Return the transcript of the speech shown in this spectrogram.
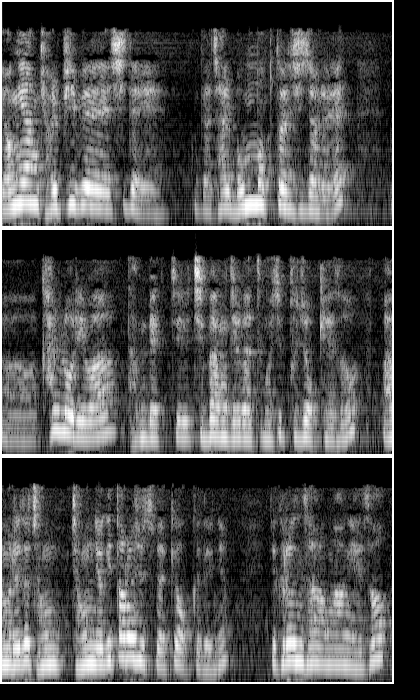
영양 결핍의 시대에 그러니까 잘 못 먹던 시절에 어, 칼로리와 단백질, 지방질 같은 것이 부족해서 아무래도 정, 정력이 떨어질 수밖에 없거든요. 그런 상황에서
